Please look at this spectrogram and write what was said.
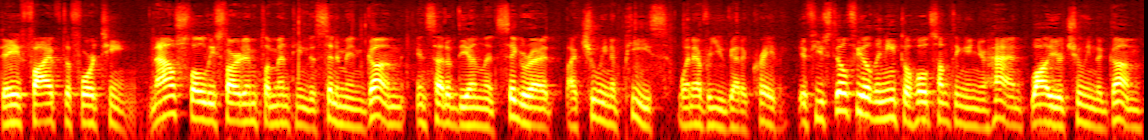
day 5 to 14. Now slowly start implementing the cinnamon gum instead of the unlit cigarette by chewing a piece whenever you get a craving. If you still feel the need to hold something in your hand while you're chewing the gum,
